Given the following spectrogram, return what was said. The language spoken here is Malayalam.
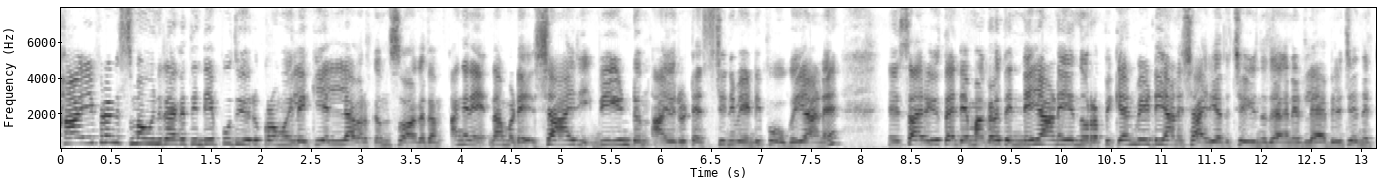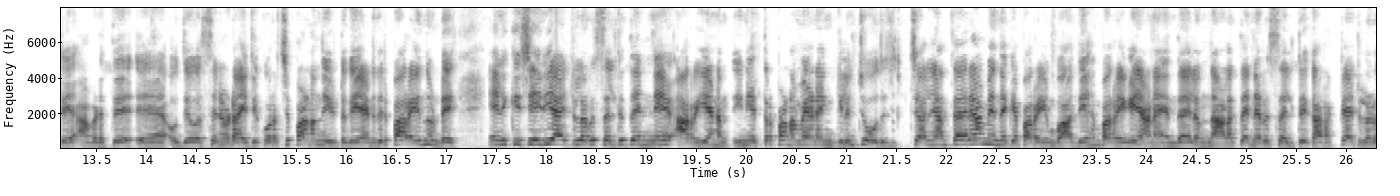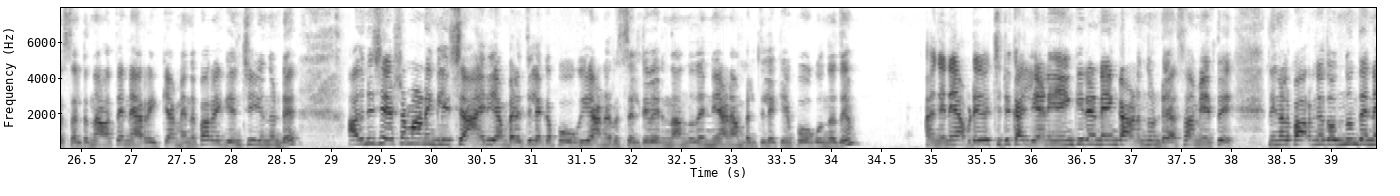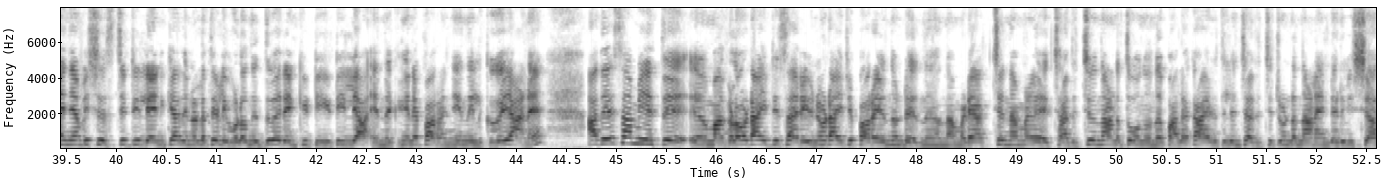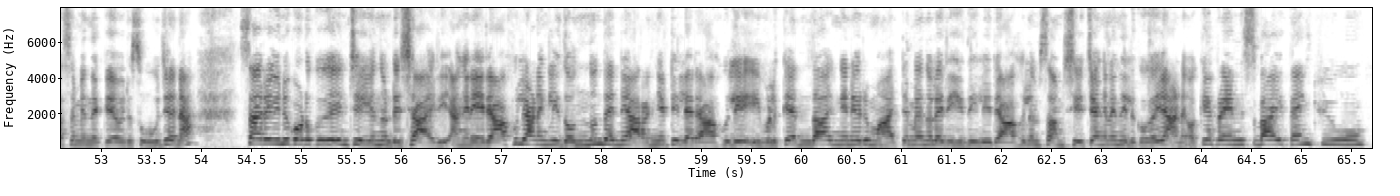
ഹായ് ഫ്രണ്ട്സ് മൗനരാഗത്തിന്റെ പുതിയൊരു പ്രൊമോയിലേക്ക് എല്ലാവർക്കും സ്വാഗതം. അങ്ങനെ നമ്മുടെ ഷാരി വീണ്ടും ആ ഒരു ടെസ്റ്റിന് വേണ്ടി പോവുകയാണ്. സരയു തന്റെ മകൾ തന്നെയാണ് എന്ന് ഉറപ്പിക്കാൻ വേണ്ടിയാണ് ഷാരി അത് ചെയ്യുന്നത്. അങ്ങനെ ഒരു ലാബിൽ ചെന്നിട്ട് അവിടുത്തെ ഉദ്യോഗസ്ഥനോടായിട്ട് കുറച്ച് പണം നീട്ടുകയാണ്. ഇതിൽ പറയുന്നുണ്ട് എനിക്ക് ശരിയായിട്ടുള്ള റിസൾട്ട് തന്നെ അറിയണം. ഇനി എത്ര പണം വേണമെങ്കിലും ചോദിച്ചാൽ ഞാൻ തരാം എന്നൊക്കെ പറയുമ്പോൾ അദ്ദേഹം പറയുകയാണ് എന്തായാലും നാളെ തന്നെ റിസൾട്ട് കറക്റ്റ് ആയിട്ടുള്ള റിസൾട്ട് നാളെ തന്നെ അറിയിക്കാം എന്ന് പറയുകയും ചെയ്യുന്നുണ്ട്. അതിനുശേഷമാണെങ്കിൽ ശാരി അമ്പലത്തിലൊക്കെ പോവുകയാണ്. റിസൾട്ട് വരുന്ന അന്ന് തന്നെയാണ് അമ്പലത്തിലേക്ക് പോകുന്നത്. അങ്ങനെ അവിടെ വെച്ചിട്ട് കല്യാണിയെയും കിരണയും കാണുന്നുണ്ട് ആ സമയത്ത്. നിങ്ങൾ പറഞ്ഞതൊന്നും തന്നെ ഞാൻ വിശ്വസിച്ചിട്ടില്ല. എനിക്ക് അതിനുള്ള തെളിവുകളൊന്നും ഇതുവരെയും കിട്ടിയിട്ടില്ല എന്നൊക്കെ ഇങ്ങനെ പറഞ്ഞ് നിൽക്കുകയാണ്. അതേ സമയത്ത് മകളോടായിട്ട് സരയുവിനോടായിട്ട് പറയുന്നുണ്ട് നമ്മുടെ അച്ഛൻ നമ്മളെ ചതിച്ചു എന്നാണ് തോന്നുന്നത് പല കാര്യത്തിലും ചതിച്ചിട്ടുണ്ടെന്നാണ് എന്റെ ഒരു വിശ്വാസം എന്നൊക്കെ ഒരു സൂചന സരയുവിന് കൊടുക്കുകയും ചെയ്യുന്നുണ്ട്. ശാരി അങ്ങനെ രാഹുലാണെങ്കിൽ ഇതൊന്നും തന്നെ അറിഞ്ഞിട്ടില്ല. രാഹുൽ ഇവൾക്ക് എന്താ ഇങ്ങനെ ഒരു മാറ്റം എന്നുള്ള രീതിയിൽ രാഹുലും സംശയിച്ച് അങ്ങനെ നിൽക്കുകയാണ്. Okay friends bye bye. Thank you.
